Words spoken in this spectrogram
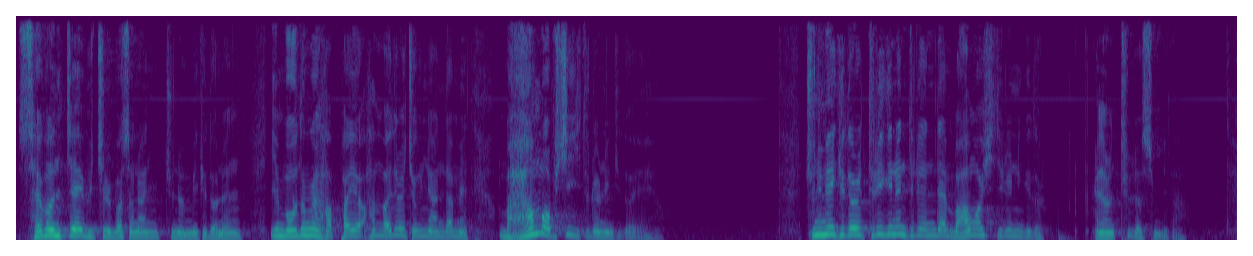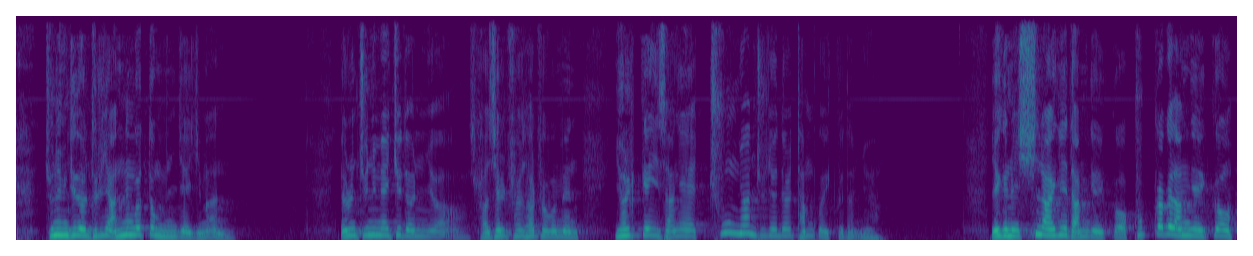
세 번째 위치를 벗어난 주님의 기도는 이 모든 걸 합하여 한마디로 정리한다면 마음 없이 드리는 기도예요. 주님의 기도를 드리기는 드리는데 마음 없이 드리는 기도 이는 틀렸습니다. 주님 기도를 드리지 않는 것도 문제이지만 여러분 주님의 기도는요. 사실 살펴보면 10개 이상의 중요한 주제들을 담고 있거든요. 여기는 신학이 담겨 있고 국가가 담겨 있고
